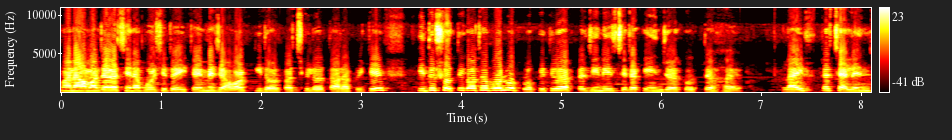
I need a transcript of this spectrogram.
মানে আমার যারা চেনা পরিচিত এই টাইমে যাওয়ার কি দরকার ছিল তারাপীঠে। কিন্তু সত্যি কথা বলব, প্রকৃতিও একটা জিনিস যেটাকে এনজয় করতে হয়। লাইফটা চ্যালেঞ্জ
